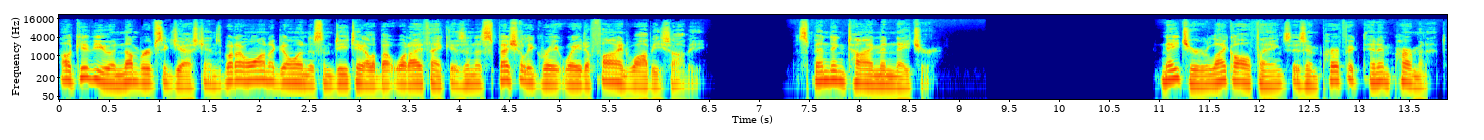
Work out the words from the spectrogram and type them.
I'll give you a number of suggestions, but I want to go into some detail about what I think is an especially great way to find wabi sabi spending time in nature. Nature, like all things, is imperfect and impermanent.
